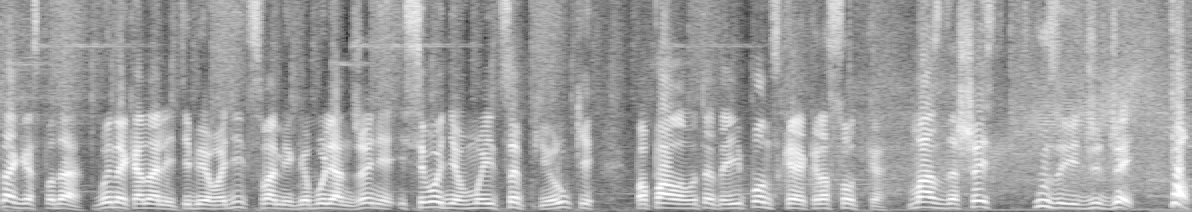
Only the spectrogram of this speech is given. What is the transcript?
Итак, господа, вы на канале Тебе водить, с вами Габулян Женя, и сегодня в мои цепкие руки попала вот эта японская красотка Mazda 6 в кузове GJ. Фу!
